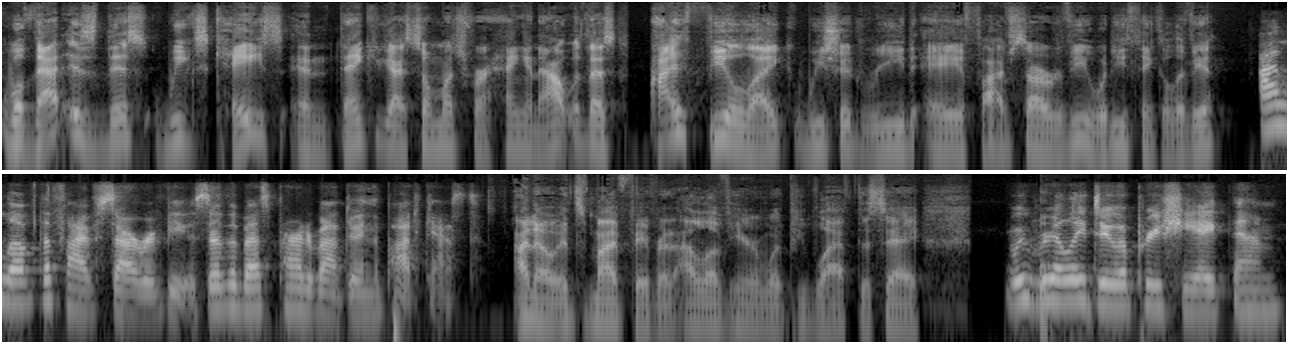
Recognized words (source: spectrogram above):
Well, that is this week's case. And thank you guys so much for hanging out with us. I feel like we should read a five star review. What do you think, Olivia? I love the five star reviews. They're the best part about doing the podcast. I know it's my favorite. I love hearing what people have to say. We really do appreciate them.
